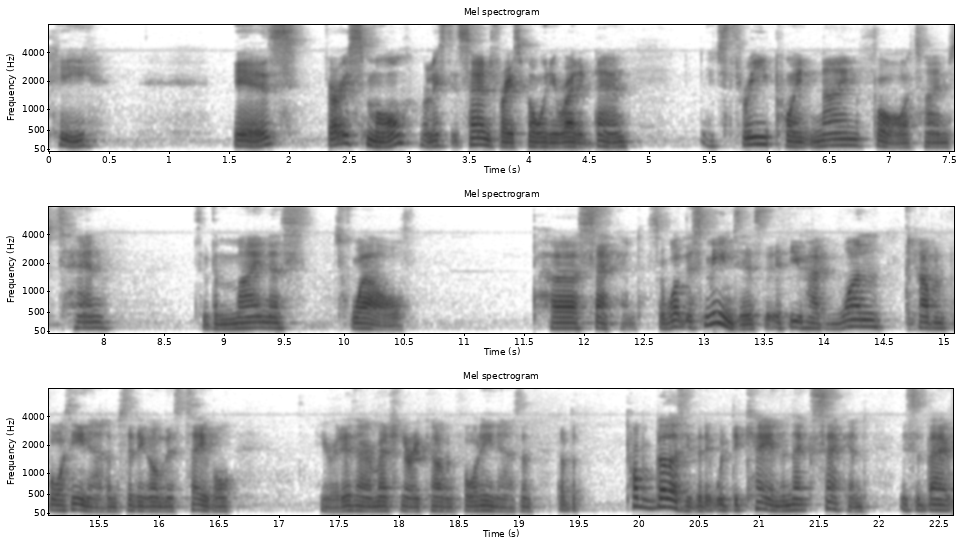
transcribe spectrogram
P is very small, or at least it sounds very small when you write it down. It's 3.94 times 10 to the minus 12 per second. So what this means is that if you had one carbon-14 atom sitting on this table, here it is, our imaginary carbon-14 atom, that the probability that it would decay in the next second is about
